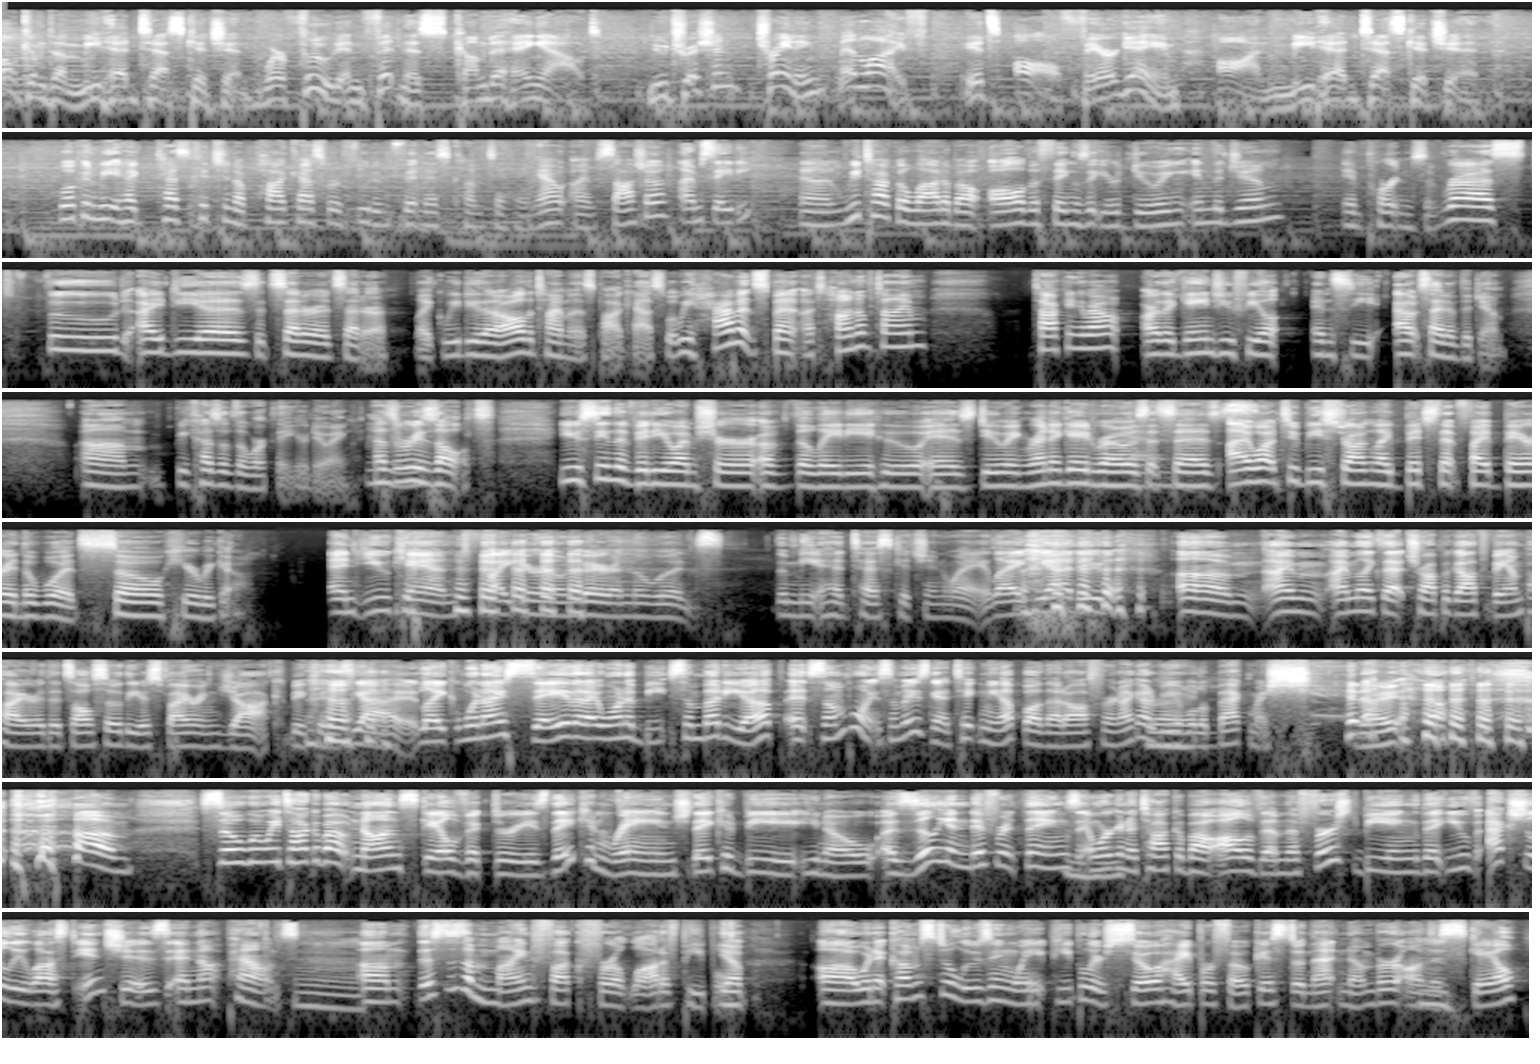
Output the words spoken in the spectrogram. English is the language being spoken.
Welcome to Meathead Test Kitchen, where food and fitness come to hang out. Nutrition, training, and life. It's all fair game on Meathead Test Kitchen. Welcome to Meathead Test Kitchen, a podcast where food and fitness come to hang out. I'm Sausha. I'm Sadie. And we talk a lot about all the things that you're doing in the gym, importance of rest, food, ideas, etc., etc. Like we do that all the time on this podcast. but we haven't spent a ton of time talking about are the gains you feel and see outside of the gym um, because of the work that you're doing. Mm-hmm. As a result, you've seen the video, I'm sure, of the lady who is doing Renegade Rows yes. that says, I want to be strong like bitch that fight bear in the woods. So here we go. And you can fight your own bear in the woods the meathead test kitchen way. Like, yeah, dude, um, I'm I'm like that Tropigoth vampire that's also the aspiring jock because yeah, like when I say that I want to beat somebody up, at some point somebody's gonna take me up on that offer, and I got to right. be able to back my shit right. up. um, so when we talk about non-scale victories, they can range. They could be, you know, a zillion different things, mm-hmm. and we're mm-hmm. going to talk about all of them. The first being that you've actually lost inches and not pounds. Mm. Um, this is a mind fuck for a lot of people. Yep. Uh, when it comes to losing weight, people are so hyper focused on that number on mm. the scale.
